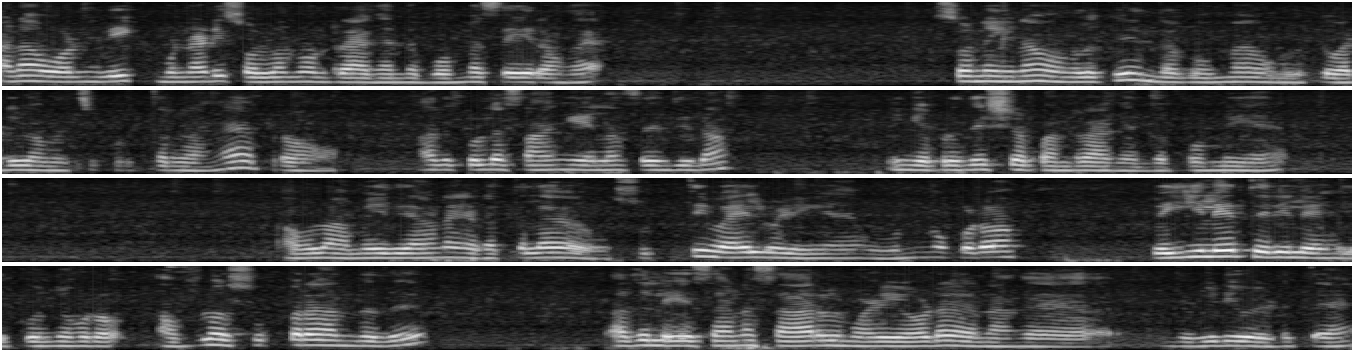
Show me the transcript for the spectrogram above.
ஆனால் ஒன் வீக் முன்னாடி சொல்லணுன்றாங்க இந்த பொம்மை செய்கிறவங்க சொன்னீங்கன்னா உங்களுக்கு இந்த பொம்மை உங்களுக்கு வடிவமைச்சு கொடுத்துட்றாங்க அப்புறம் அதுக்குள்ளே சாங்கியெல்லாம் செஞ்சு தான் இங்கே பிரதிஷ்டை பண்ணுறாங்க இந்த பொம்மையை. அவ்வளோ அமைதியான இடத்துல சுற்றி வயல்வெளிங்க ஒன்று கூட வெயிலே தெரியல எங்களுக்கு கொஞ்சம் கூட. அவ்வளோ சூப்பராக இருந்தது. அது லேசான சாரல் மழையோடு நாங்கள் இந்த வீடியோ எடுத்தேன்.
